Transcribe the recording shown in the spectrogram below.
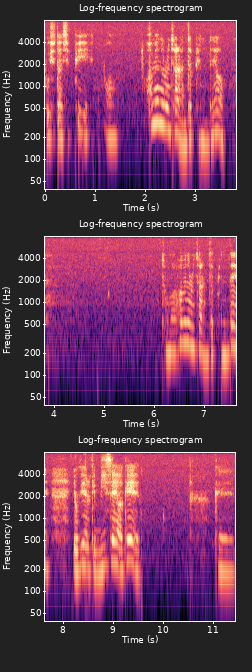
보시다시피 어, 화면으로는 잘 안 잡히는데요. 정말 화면으로는 잘 안 잡히는데 여기에 이렇게 미세하게 그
